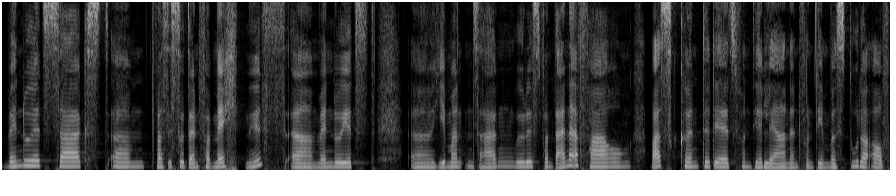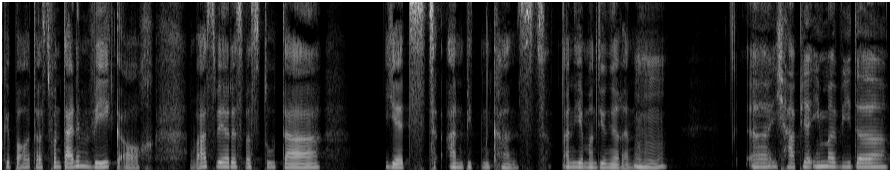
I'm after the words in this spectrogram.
Wenn du jetzt sagst, ähm, was ist so dein Vermächtnis, äh, wenn du jetzt äh, jemanden sagen würdest von deiner Erfahrung, was könnte der jetzt von dir lernen, von dem, was du da aufgebaut hast, von deinem Weg auch? Was wäre das, was du da jetzt anbieten kannst an jemand Jüngeren? Mhm. Äh, ich habe ja immer wieder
